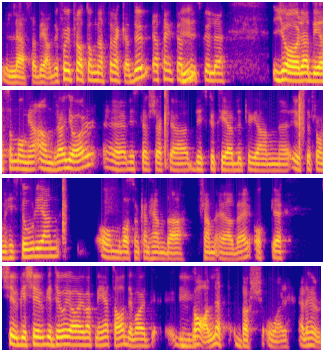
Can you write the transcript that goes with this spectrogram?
läsa det. Det får vi prata om nästa vecka. Du, jag tänkte att mm. vi skulle göra det som många andra gör. Eh, vi ska försöka diskutera lite grann eh, utifrån historien om vad som kan hända framöver. Och 2020, eh, du och jag har ju varit med ett tag, det var ett mm. galet börsår, eller hur?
